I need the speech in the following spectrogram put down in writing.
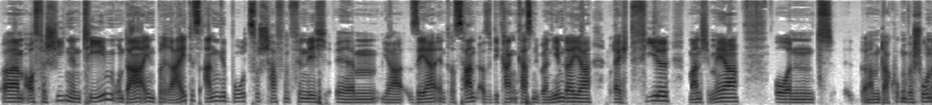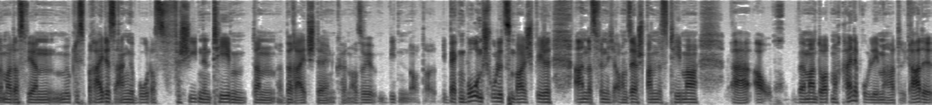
ähm, aus verschiedenen Themen und da ein breites Angebot zu schaffen, finde ich ähm, ja sehr interessant. Also die Krankenkassen übernehmen da ja recht viel, manche mehr. Und ähm, da gucken wir schon immer, dass wir ein möglichst breites Angebot aus verschiedenen Themen dann äh, bereitstellen können. Also wir bieten auch die Beckenbodenschule zum Beispiel an. Das finde ich auch ein sehr spannendes Thema. Äh, auch wenn man dort noch keine Probleme hat. Gerade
